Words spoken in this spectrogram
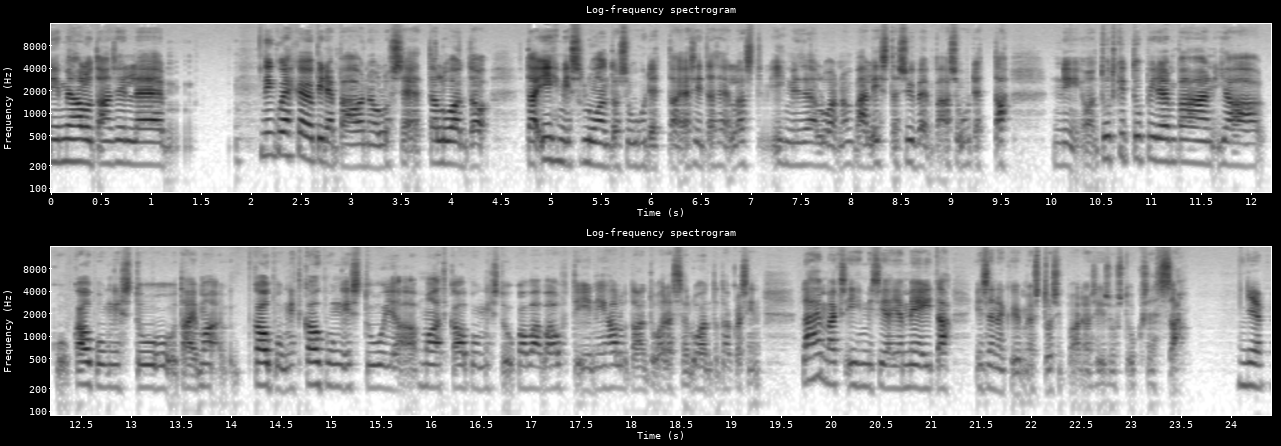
Niin me halutaan sille niin kuin ehkä jo pidempään on ollut se, että luonto tai ihmisluontosuhdetta ja sitä sellaista ihmisen ja luonnon välistä syvempää suhdetta niin on tutkittu pidempään ja kun kaupungistuu tai ma- kaupungit kaupungistuu ja maat kaupungistuu kova vauhtiin, niin halutaan tuoda se luonto takaisin lähemmäksi ihmisiä ja meitä ja se näkyy myös tosi paljon sisustuksessa. Jep.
